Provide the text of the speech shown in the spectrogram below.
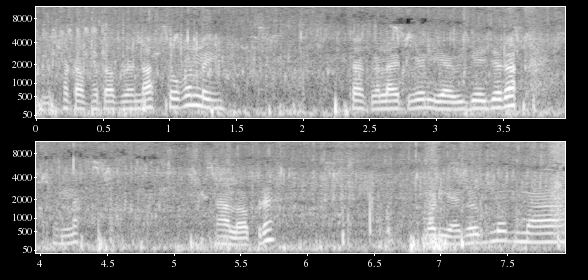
એટલે ફટાફટ આપણે નાસ્તો કરી લઈએ. કારણ લાઇટ વહેલી આવી ગઈ જરાક. એટલે ચાલો આપણે મળીએ આગળ બ્લોગમાં.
